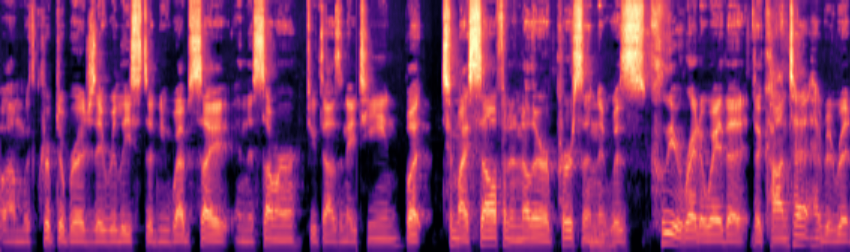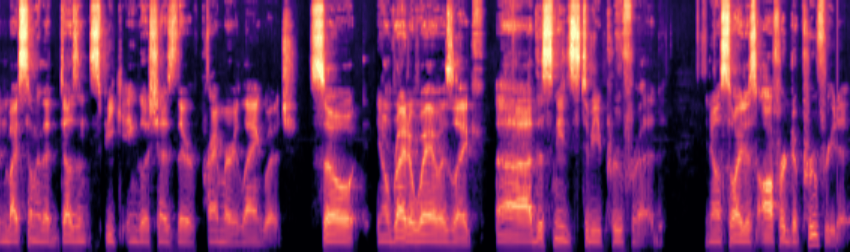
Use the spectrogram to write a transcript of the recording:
um, with CryptoBridge, they released a new website in the summer 2018. But to myself and another person, it mm-hmm. was clear right away that the content had been written by someone that doesn't speak English as their primary language. So, you know, right away I was like, uh, this needs to be proofread. You know, so I just offered to proofread it.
